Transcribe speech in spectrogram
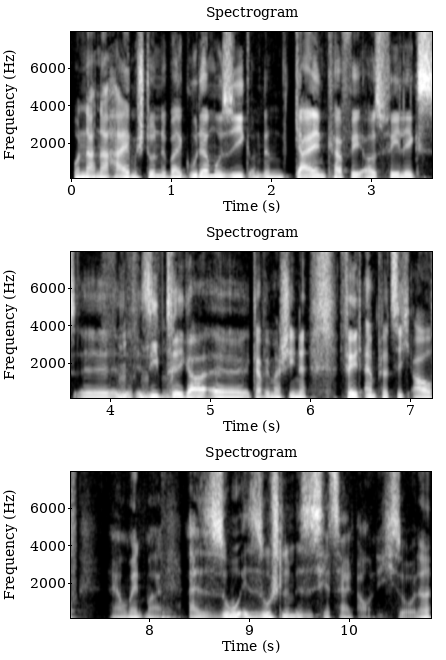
und nach einer halben Stunde bei guter Musik und einem geilen Kaffee aus Felix äh, Siebträger äh, Kaffeemaschine fällt einem plötzlich auf, ja, Moment mal. Also so ist so schlimm ist es jetzt halt auch nicht so, ne?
